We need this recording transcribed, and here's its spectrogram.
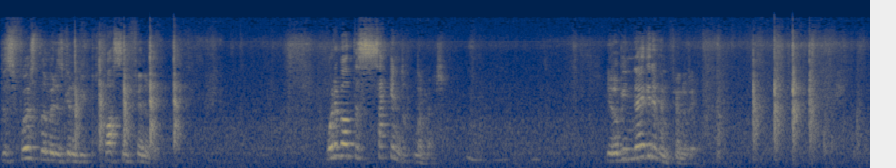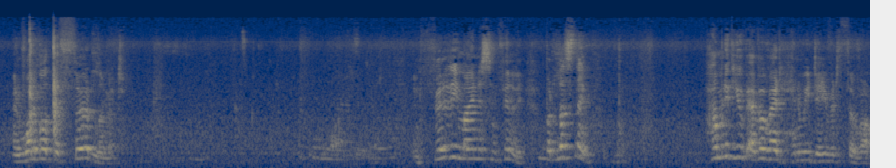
This first limit is going to be plus infinity. What about the second limit? It'll be negative infinity. And what about the third limit? Infinity minus infinity. But let's think. How many of you have ever read Henry David Thoreau?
